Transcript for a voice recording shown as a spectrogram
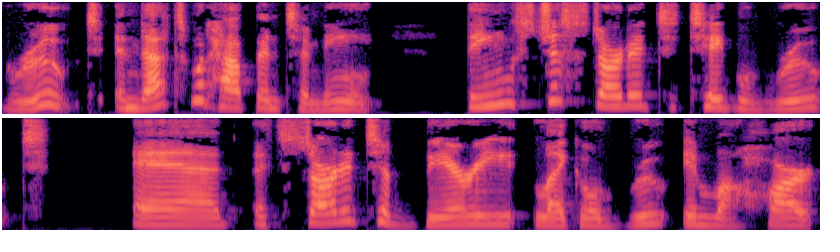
root. And that's what happened to me. Things just started to take root and it started to bury like a root in my heart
